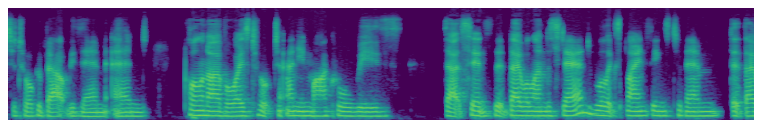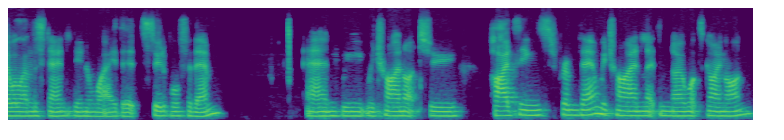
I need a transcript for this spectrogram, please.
to talk about with them. And Paul and I have always talked to Annie and Michael with that sense that they will understand. We'll explain things to them that they will understand it in a way that's suitable for them and we we try not to hide things from them. We try and let them know what's going on.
